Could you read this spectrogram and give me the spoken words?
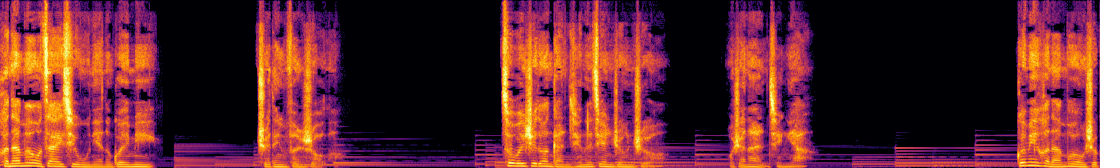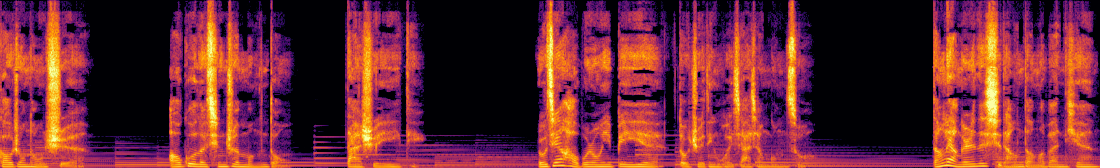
和男朋友在一起五年的闺蜜，决定分手了。作为这段感情的见证者，我真的很惊讶。闺蜜和男朋友是高中同学，熬过了青春懵懂，大学异地，如今好不容易毕业，都决定回家乡工作。等两个人的喜糖等了半天，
